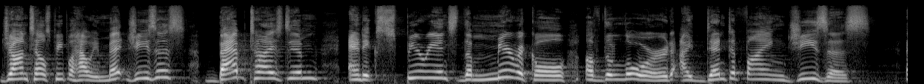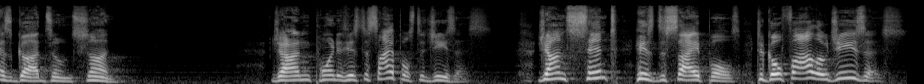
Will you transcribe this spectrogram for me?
John tells people how he met Jesus, baptized him, and experienced the miracle of the Lord, identifying Jesus as God's own son. John pointed his disciples to Jesus. John sent his disciples to go follow Jesus.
